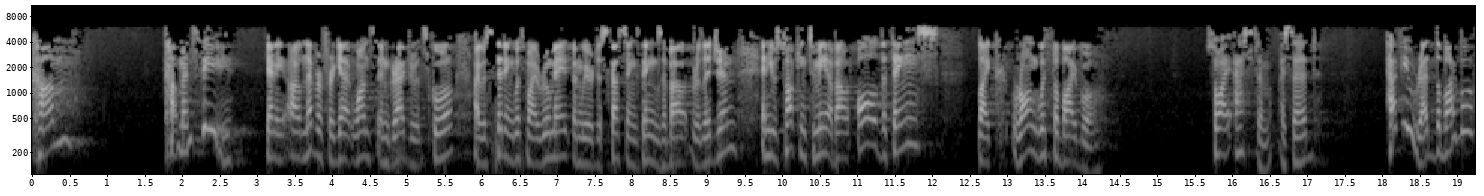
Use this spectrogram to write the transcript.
"Come come and see." Yani, I'll never forget once in graduate school, I was sitting with my roommate and we were discussing things about religion, and he was talking to me about all the things like wrong with the Bible. So I asked him, I said, Have you read the Bible?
